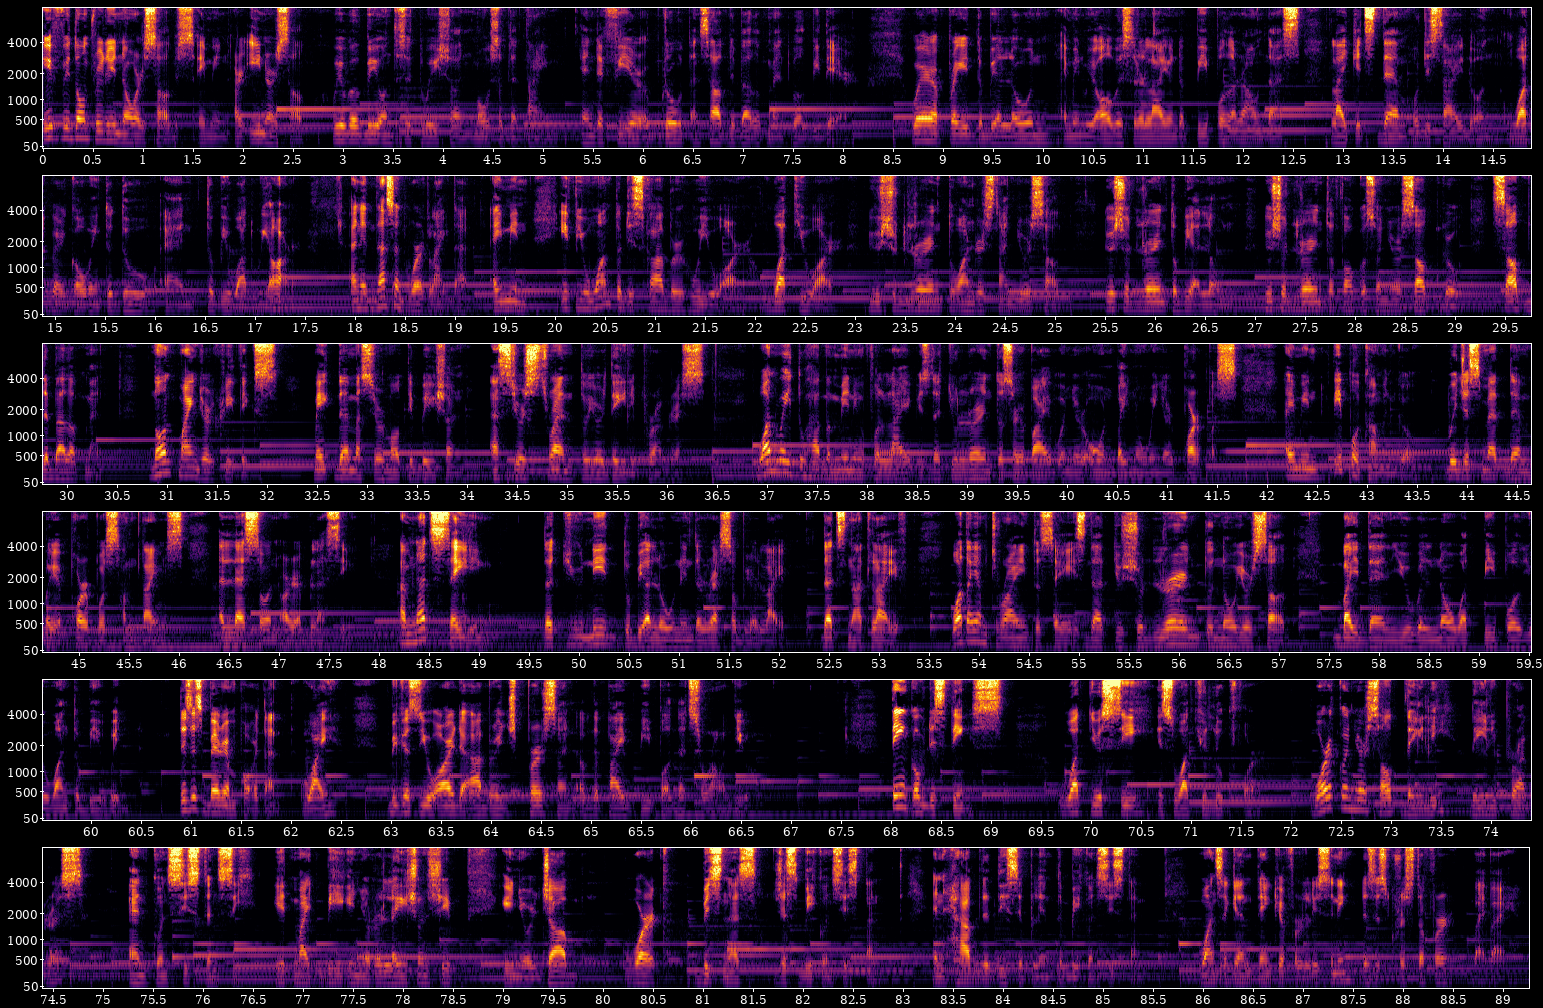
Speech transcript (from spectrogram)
If we don't really know ourselves, I mean our inner self, we will be on the situation most of the time, and the fear of growth and self development will be there. We're afraid to be alone. I mean, we always rely on the people around us, like it's them who decide on what we're going to do and to be what we are. And it doesn't work like that. I mean, if you want to discover who you are, what you are, you should learn to understand yourself. You should learn to be alone. You should learn to focus on your self growth, self development. Don't mind your critics. Make them as your motivation, as your strength to your daily progress. One way to have a meaningful life is that you learn to survive on your own by knowing your purpose. I mean, people come and go. We just met them by a purpose sometimes, a lesson or a blessing. I'm not saying that you need to be alone in the rest of your life. That's not life. What I am trying to say is that you should learn to know yourself. By then, you will know what people you want to be with. This is very important. Why? Because you are the average person of the five people that surround you. Think of these things. What you see is what you look for. Work on yourself daily, daily progress, and consistency. It might be in your relationship, in your job, work, business. Just be consistent and have the discipline to be consistent. Once again, thank you for listening. This is Christopher. Bye bye.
